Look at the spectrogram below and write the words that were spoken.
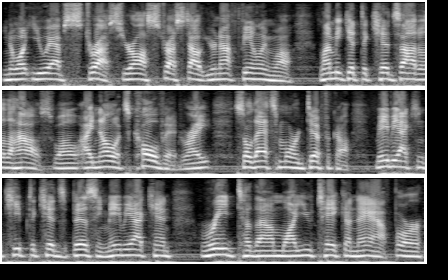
you know what? You have stress. You're all stressed out. You're not feeling well. Let me get the kids out of the house. Well, I know it's COVID, right? So that's more difficult. Maybe I can keep the kids busy. Maybe I can read to them while you take a nap or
